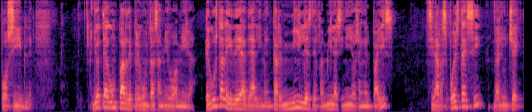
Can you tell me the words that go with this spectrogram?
posible. Yo te hago un par de preguntas, amigo o amiga. ¿Te gusta la idea de alimentar miles de familias y niños en el país? Si la respuesta es sí, dale un check.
